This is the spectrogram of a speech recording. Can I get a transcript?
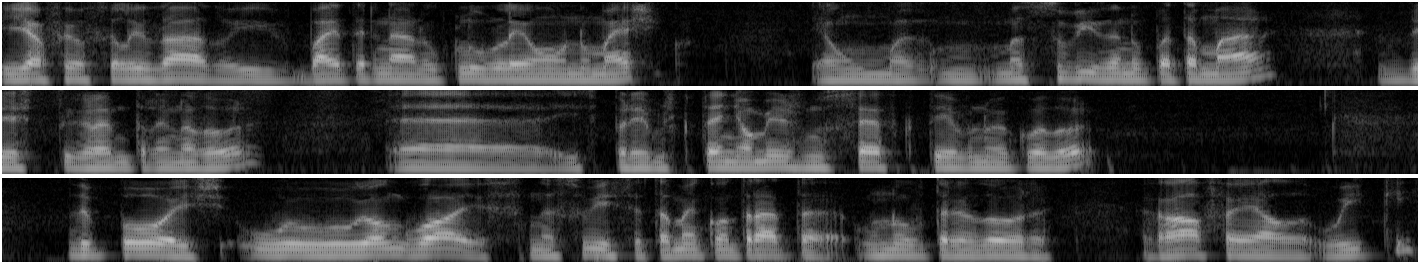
e já foi oficializado e vai treinar o Clube Leão no México. É uma, uma subida no patamar deste grande treinador uh, e esperemos que tenha o mesmo sucesso que teve no Equador. Depois, o Young Boys na Suíça também contrata um novo treinador, Rafael Wiki.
